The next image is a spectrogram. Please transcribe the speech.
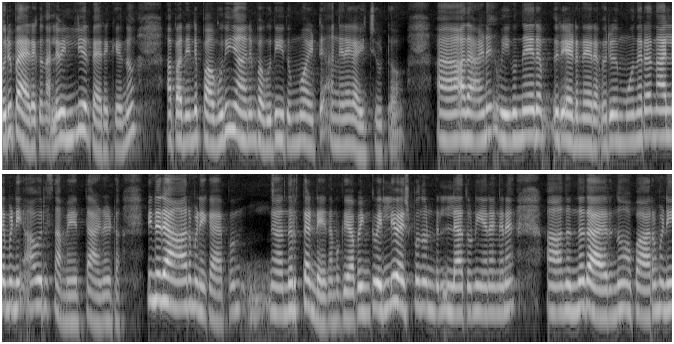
ഒരു പേരക്ക് നല്ല വലിയൊരു പേരക്കായിരുന്നു അപ്പോൾ അതിന്റെ പകുതി ഞാനും പകുതി ഇതുമായിട്ട് അങ്ങനെ കഴിച്ചു കേട്ടോ. അതാണ് വൈകുന്നേരം ഒരു ഇടനേരം ഒരു മൂന്നര നാല് മണി ആ ഒരു സമയത്താണ് കേട്ടോ. പിന്നെ ഒരു ആറ് മണിയൊക്കെ ആയപ്പം നിർത്തണ്ടേ നമുക്ക്. അപ്പോൾ എനിക്ക് വലിയ വിശപ്പൊന്നും ഇല്ലാത്തതുകൊണ്ട് ഞാൻ അങ്ങനെ നിന്നതായിരുന്നു. അപ്പോൾ ആറ് മണി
